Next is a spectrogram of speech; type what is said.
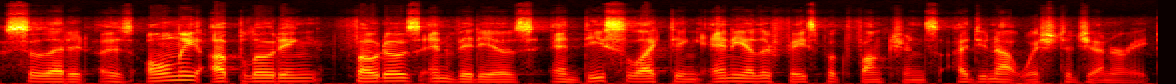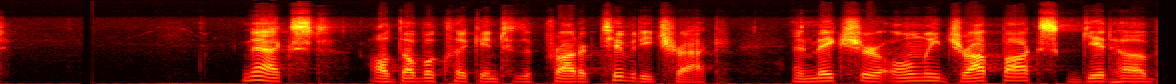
so that it is only uploading photos and videos and deselecting any other Facebook functions I do not wish to generate. Next, I'll double-click into the productivity track and make sure only Dropbox, GitHub,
